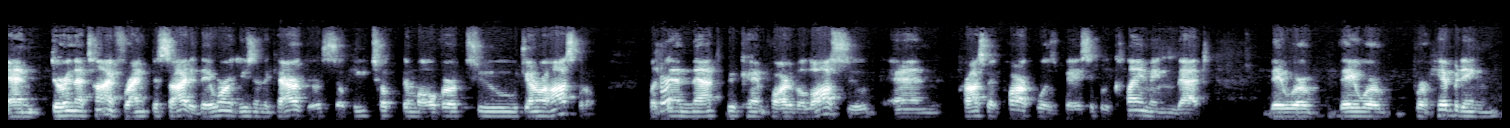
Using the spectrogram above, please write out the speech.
And during that time, Frank decided they weren't using the characters, so he took them over to General Hospital. But sure. then that became part of the lawsuit, and Prospect Park was basically claiming that they were they were prohibiting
